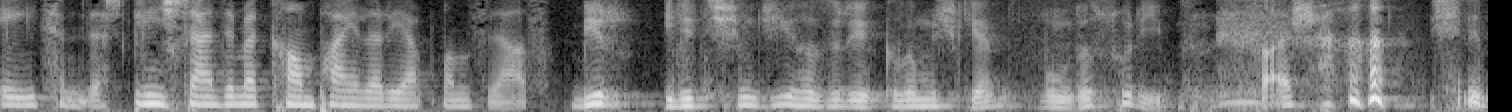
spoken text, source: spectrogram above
eğitimdir. Bilinçlendirme kampanyaları yapmanız lazım. Bir iletişimciyi hazır yakalamışken bunu da sorayım. Sar. Şimdi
